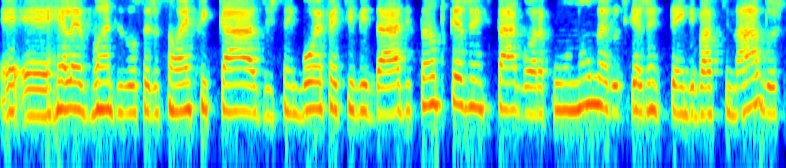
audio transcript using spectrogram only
é, é, relevantes, ou seja, são eficazes, têm boa efetividade, tanto que a gente está agora com o número de que a gente tem de vacinados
